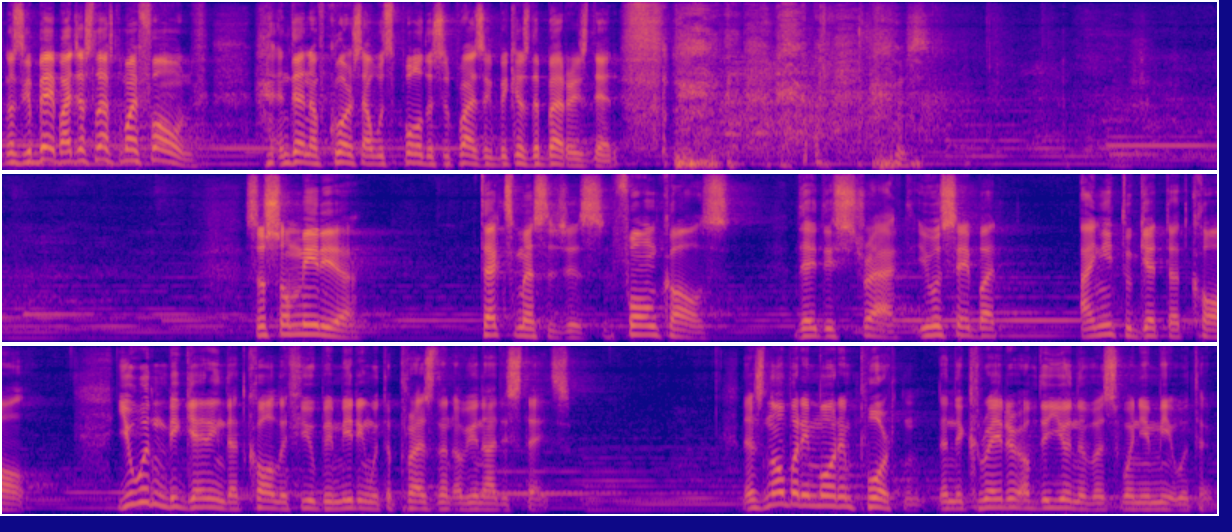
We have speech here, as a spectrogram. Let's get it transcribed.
I was like, babe, I just left my phone. And then of course I would spoil the surprise because the battery is dead. Social media, text messages, phone calls, they distract. You will say, but I need to get that call. You wouldn't be getting that call if you'd be meeting with the President of the United States. There's nobody more important than the creator of the universe when you meet with Him.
